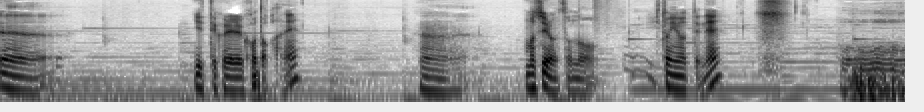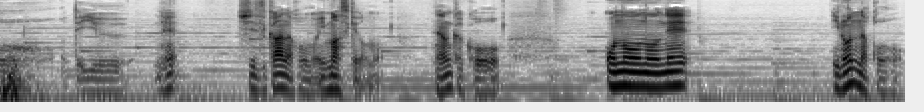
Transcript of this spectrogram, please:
うん、言ってくれる子とかね。うん。もちろんその、人によってね、おーっていうね、静かな子もいますけども、なんかこう、おのおのね、いろんなこ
